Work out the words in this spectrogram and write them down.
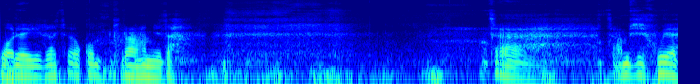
월요일이라 조금 불안합니다. 자, 잠시 후에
